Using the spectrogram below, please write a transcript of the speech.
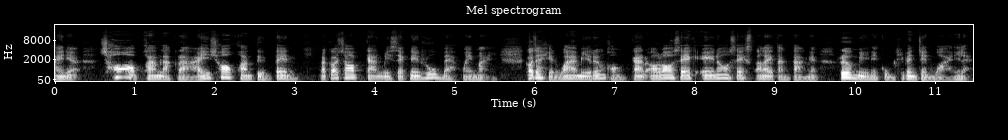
Y เนี่ยชอบความหลากหลาย ชอบความตื่นเต้นแล้วก็ชอบการมีเซ็กส์ในรูปแบบใหม่ ๆ ก็จะเห็นว่ามีเรื่องของการ oral sex anal sex อะไรต่างๆเนี่ยเริ่มมีในกลุ่มที่เป็น Gen Y นี่แหละ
